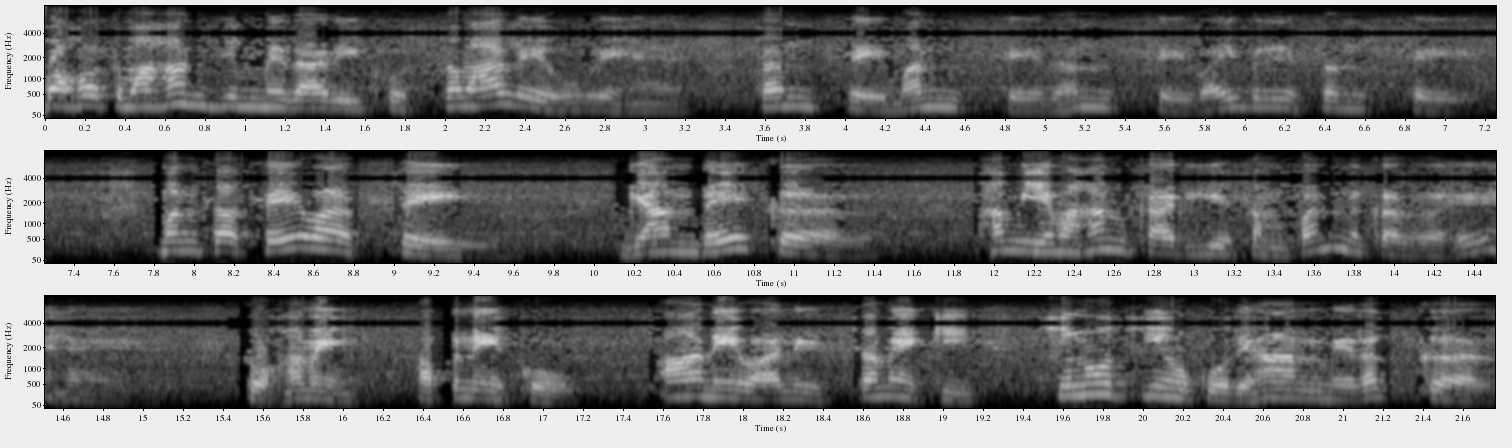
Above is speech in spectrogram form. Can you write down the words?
बहुत महान ज़िम्मेदारी को संभाले हुए हैं। तन से, मन से, धन से वाइब्रेशन से मनसा सेवा से ज्ञान देकर हम ये महान कार्य संपन्न कर रहे हैं। तो हमें अपने को आने वाले समय की चुनौतियों को ध्यान में रखकर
